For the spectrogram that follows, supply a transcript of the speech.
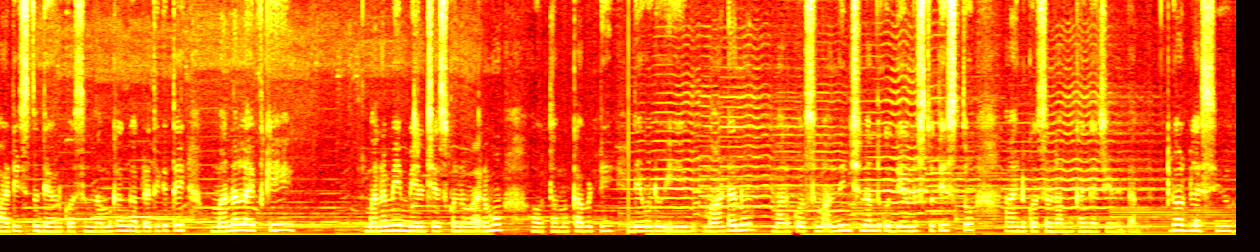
పాటిస్తూ దేవుని కోసం నమ్మకంగా బ్రతికితే మన లైఫ్కి మనమే మేలు చేసుకున్న వారము అవుతాము. కాబట్టి దేవుడు ఈ మాటను మన కోసం అందించినందుకు దేవుని స్థుతిస్తూ ఆయన కోసం నమ్మకంగా జీవిద్దాం. గాడ్ బ్లెస్ యూ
